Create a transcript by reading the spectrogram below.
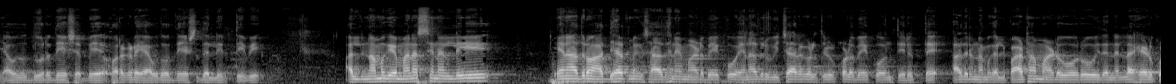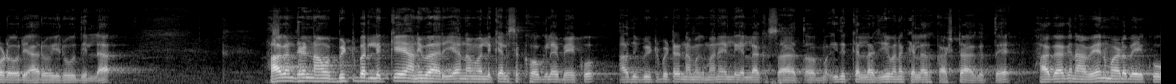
ಯಾವುದೋ ದೂರ ದೇಶ ಬೇ, ಹೊರಗಡೆ ಯಾವುದೋ ದೇಶದಲ್ಲಿರ್ತೀವಿ. ಅಲ್ಲಿ ನಮಗೆ ಮನಸ್ಸಿನಲ್ಲಿ ಏನಾದರೂ ಆಧ್ಯಾತ್ಮಿಕ ಸಾಧನೆ ಮಾಡಬೇಕು, ಏನಾದರೂ ವಿಚಾರಗಳು ತಿಳ್ಕೊಳ್ಬೇಕು ಅಂತ ಇರುತ್ತೆ ಆದರೆ ನಮಗಲ್ಲಿ ಪಾಠ ಮಾಡುವವರು, ಇದನ್ನೆಲ್ಲ ಹೇಳ್ಕೊಡೋರು ಯಾರೂ ಇರುವುದಿಲ್ಲ. ಹಾಗಂತೇಳಿ ನಾವು ಬಿಟ್ಟು ಬರಲಿಕ್ಕೆ ಅನಿವಾರ್ಯ, ನಮ್ಮಲ್ಲಿ ಕೆಲಸಕ್ಕೆ ಹೋಗಲೇಬೇಕು. ಅದು ಬಿಟ್ಟುಬಿಟ್ರೆ ನಮಗೆ ಮನೆಯಲ್ಲಿ ಎಲ್ಲ ಸಹ ಇದಕ್ಕೆಲ್ಲ ಜೀವನಕ್ಕೆಲ್ಲ ಕಷ್ಟ ಆಗುತ್ತೆ. ಹಾಗಾಗಿ ನಾವೇನು ಮಾಡಬೇಕು?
